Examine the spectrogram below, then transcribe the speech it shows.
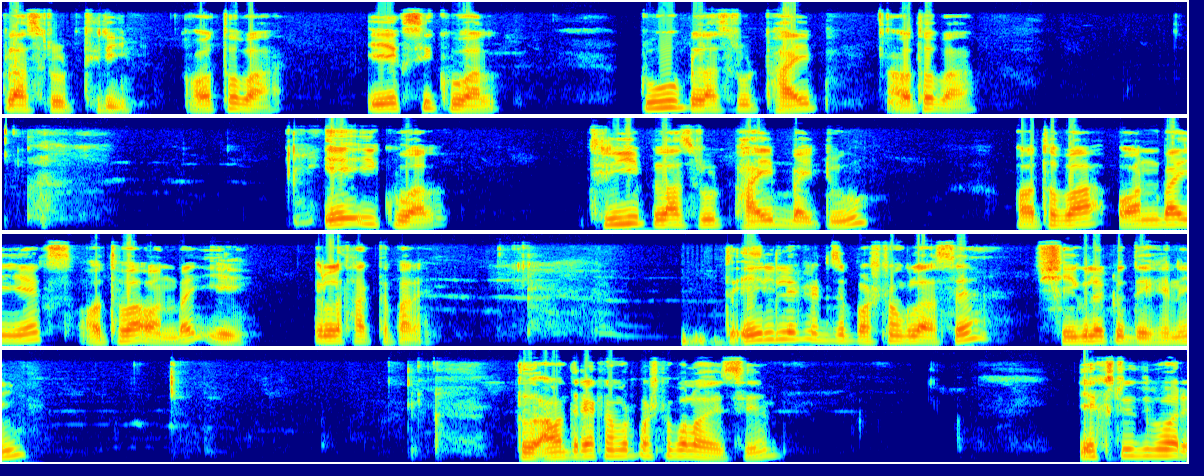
plus root three অথবা X equal two plus root five অথবা A equal three plus root five by two অথবা ওয়ান বাই এক্স অথবা ওয়ান বাই এ এগুলো থাকতে পারে। তো এই রিলেটেড যে প্রশ্নগুলো আছে, সেইগুলো একটু দেখে নেই। তো আমাদের এক নম্বর প্রশ্ন বলা হয়েছে X to the power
